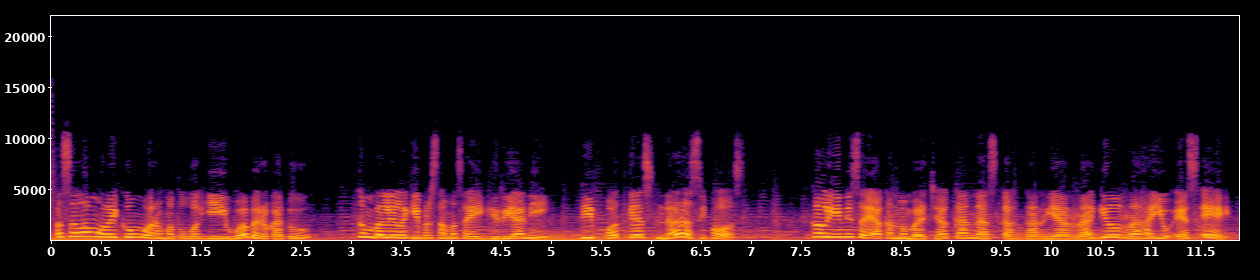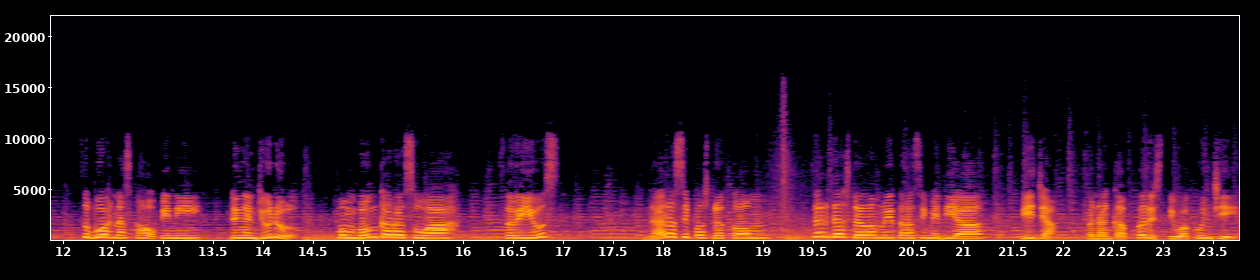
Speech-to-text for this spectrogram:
Assalamualaikum warahmatullahi wabarakatuh. Kembali lagi bersama saya Giriani di podcast Narasi Pos. Kali ini saya akan membacakan naskah karya Ragil Rahayu SE, sebuah naskah opini dengan judul Membongkar Rasuah, Serius? Narasipos.com, cerdas dalam literasi media, bijak menangkap peristiwa kunci.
